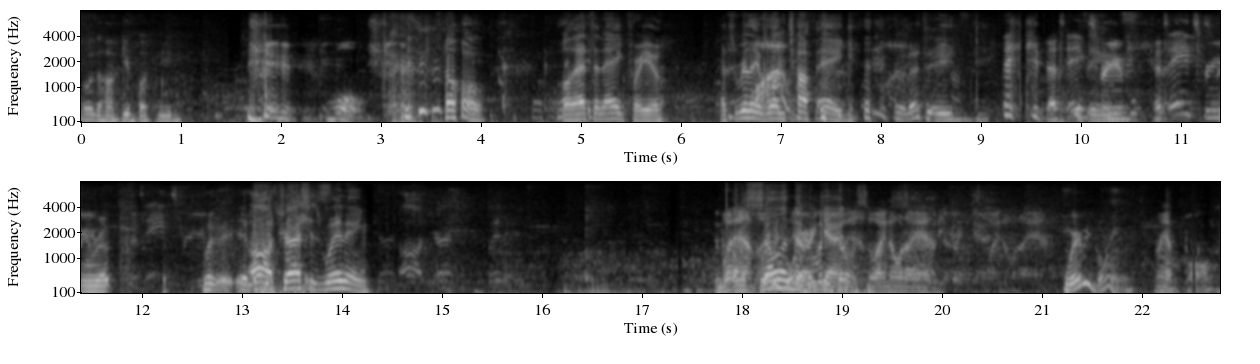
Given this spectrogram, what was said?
was a hockey puck, dude? Whoa. No. Well, that's an egg for you. That's really one tough egg. Oh, that's AIDS. That's AIDS for you. That's AIDS for you. Rip. Look, it, it oh, trash is winning. What I'm a am I? cylinder Everybody again. Go, so I know what I am. Where are we going? Am I a ball?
